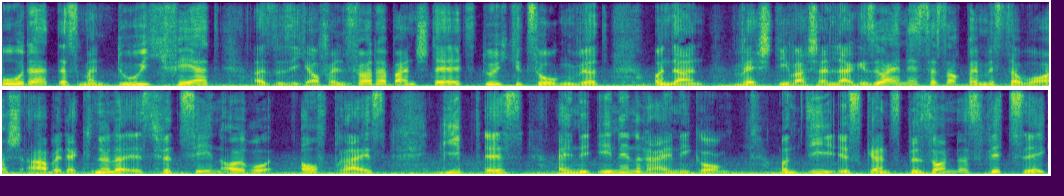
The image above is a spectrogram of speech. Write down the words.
Oder dass man durchfährt, also sich auf ein Förderband stellt, durchgezogen wird und dann wäscht die Waschanlage. So eine ist das auch bei Mr. Wash, aber der Knüller ist, für 10 Euro Aufpreis gibt es eine Innenreinigung. Und die ist ganz besonders witzig.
